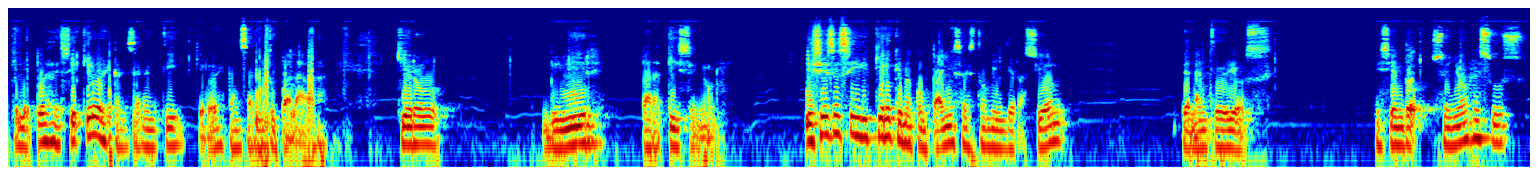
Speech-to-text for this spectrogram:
que le puedas decir, quiero descansar en ti, quiero descansar en tu palabra, quiero vivir para ti, Señor. Y si es así, quiero que me acompañes a esta humilde oración delante de Dios, diciendo, Señor Jesús,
